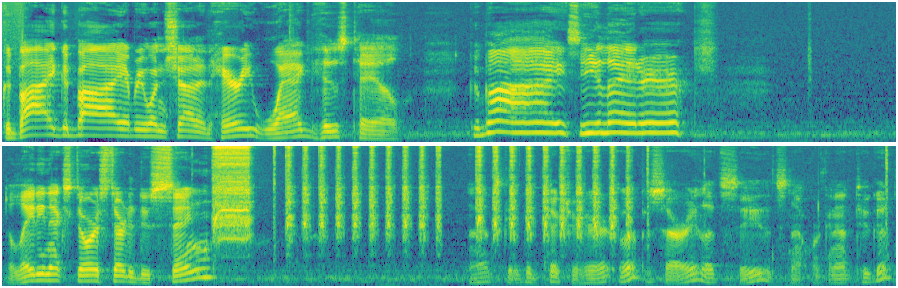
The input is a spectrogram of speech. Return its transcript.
Goodbye, goodbye, everyone shouted. Harry wagged his tail. Goodbye, see you later. The lady next door started to sing. Let's get a good picture here. Oops, sorry. Let's see. It's not working out too good.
